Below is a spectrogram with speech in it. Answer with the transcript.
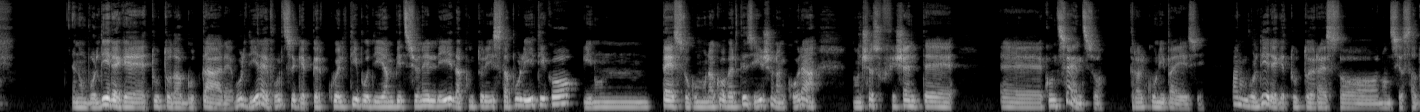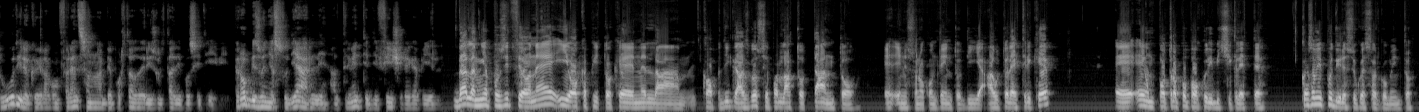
non vuol dire che è tutto da buttare, vuol dire forse che per quel tipo di ambizione lì, dal punto di vista politico, in un testo come una cover decision ancora non c'è sufficiente eh, consenso tra alcuni paesi, ma non vuol dire che tutto il resto non sia stato utile o che la conferenza non abbia portato dei risultati positivi. Però bisogna studiarli, altrimenti è difficile capirli. Dalla mia posizione, io ho capito che nella COP di Glasgow si è parlato tanto, e, e ne sono contento, di auto elettriche e, e un po' troppo poco di biciclette. Cosa mi può dire su questo argomento?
